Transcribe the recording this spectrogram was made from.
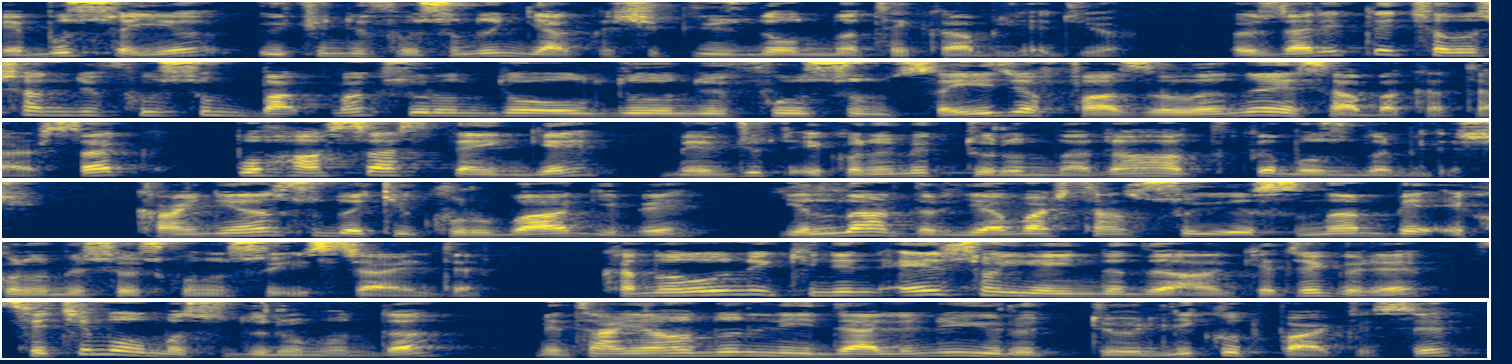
ve bu sayı ülke nüfusunun yaklaşık %10'una tekabül ediyor. Özellikle çalışan nüfusun bakmak zorunda olduğu nüfusun sayıca fazlalığını hesaba katarsak bu hassas denge mevcut ekonomik durumla rahatlıkla bozulabilir. Kaynayan sudaki kurbağa gibi yıllardır yavaştan suyu ısınan bir ekonomi söz konusu İsrail'de. Kanal 12'nin en son yayınladığı ankete göre seçim olması durumunda Netanyahu'nun liderliğini yürüttüğü Likud Partisi,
